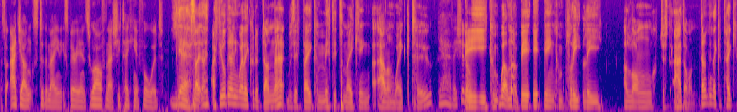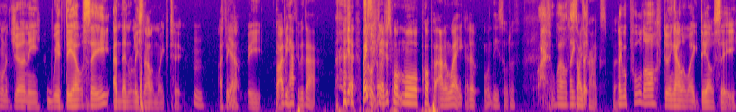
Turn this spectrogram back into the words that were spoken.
sort of adjuncts to the main experience rather than actually taking it forward. Yes, I, I- I feel the only way they could have done that was if they committed to making Alan Wake 2 Yeah, they should be com- well, no, be it being completely a long just add-on. Don't think they could take you on a journey with DLC and then release an Alan Wake 2. Hmm. I think Yeah. that would be. But I'd be happy with that. Yeah, Basically, I just want more proper Alan Wake. I don't want these sort of well, they, side they, tracks. But they were pulled off doing Alan Wake DLC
